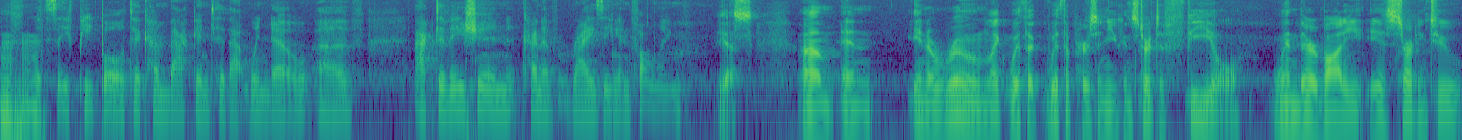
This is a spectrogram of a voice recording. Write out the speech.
mm-hmm. with safe people to come back into that window of activation, kind of rising and falling. Yes. Um, and in a room, like with a with a person, you can start to feel when their body is starting to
